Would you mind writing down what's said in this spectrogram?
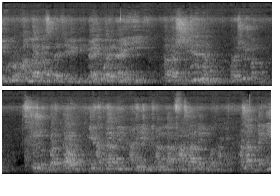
এগুলো আল্লাহর রাস্তায় যে ব্যক্তি ব্যয় করে নাই তারা শিরকুন মানে সুসংবাদ সুসংবাদ দাও কি আযাবিন আলীম আল্লাহ আযাবের কথা আযাবটা কি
